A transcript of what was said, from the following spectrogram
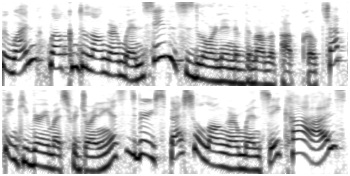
everyone, welcome to Long Arm Wednesday. This is Laura of the Mom and Pop Quilt Shop. Thank you very much for joining us. It's a very special Long Arm Wednesday because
